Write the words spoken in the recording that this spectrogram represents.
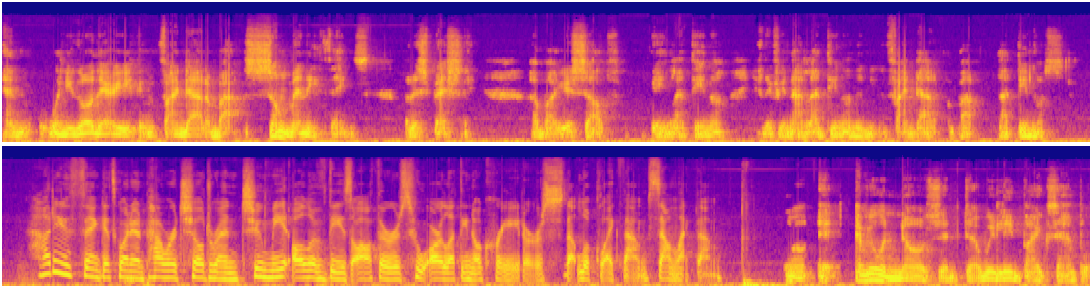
And when you go there, you can find out about so many things, but especially about yourself being Latino. And if you're not Latino, then you can find out about Latinos. How do you think it's going to empower children to meet all of these authors who are Latino creators that look like them, sound like them? Well, it, everyone knows that uh, we lead by example.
